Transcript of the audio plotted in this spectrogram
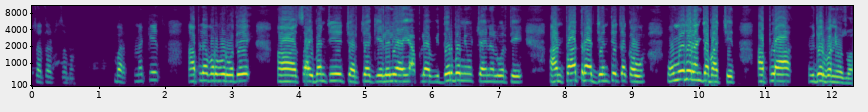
सात आठ सभा. बर नक्कीच आपल्या बरोबर होते. अं, साहेबांची चर्चा केलेली आहे आपल्या विदर्भ न्यूज चॅनल वरती. आणि पात्र जनतेचा कौल उमेदवारांच्या बातचीत आपला विदर्भ न्यूज वर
